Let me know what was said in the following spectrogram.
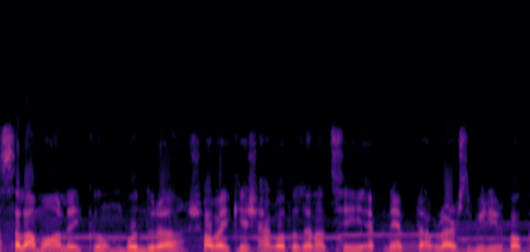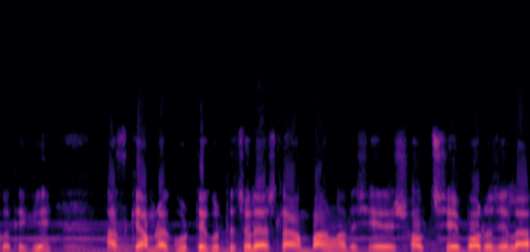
আসসালামু আলাইকুম। বন্ধুরা সবাইকে স্বাগত জানাচ্ছি এফএনএফ ট্রাভেলার্স বিডির পক্ষ থেকে। আজকে আমরা ঘুরতে ঘুরতে চলে আসলাম বাংলাদেশের সবচেয়ে বড় জেলা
